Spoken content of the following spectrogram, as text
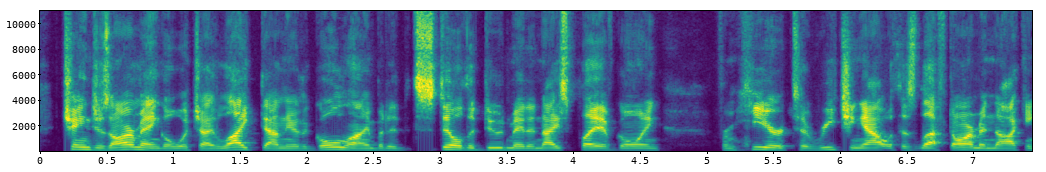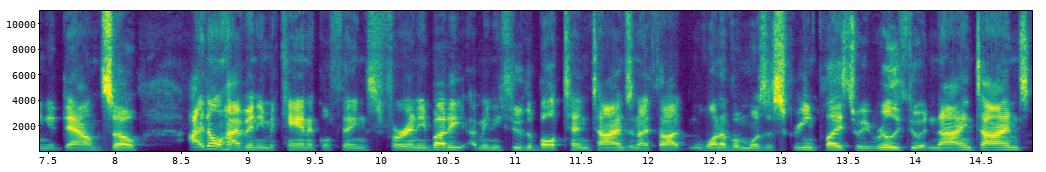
change his arm angle, which I liked down near the goal line, but it's still the dude made a nice play of going from here to reaching out with his left arm and knocking it down. So I don't have any mechanical things for anybody. I mean, he threw the ball 10 times and I thought one of them was a screenplay. So he really threw it nine times.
